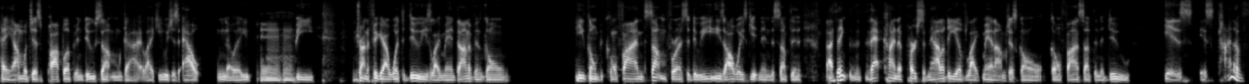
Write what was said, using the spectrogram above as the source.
hey, I'm gonna just pop up and do something guy. Like he was just out, you know, he Mhm. be trying to figure out what to do. He's like, man, Donovan's going, he's going to gonna find something for us to do. He, he's always getting into something. I think th- that kind of personality of like, man, I'm just gonna going to find something to do is is kind of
